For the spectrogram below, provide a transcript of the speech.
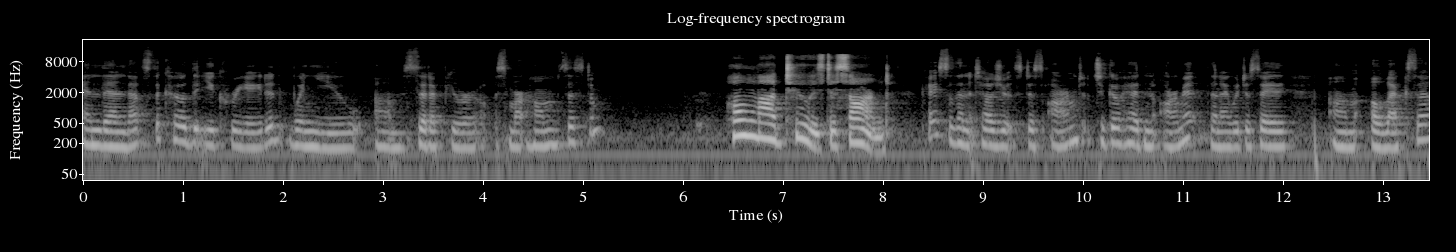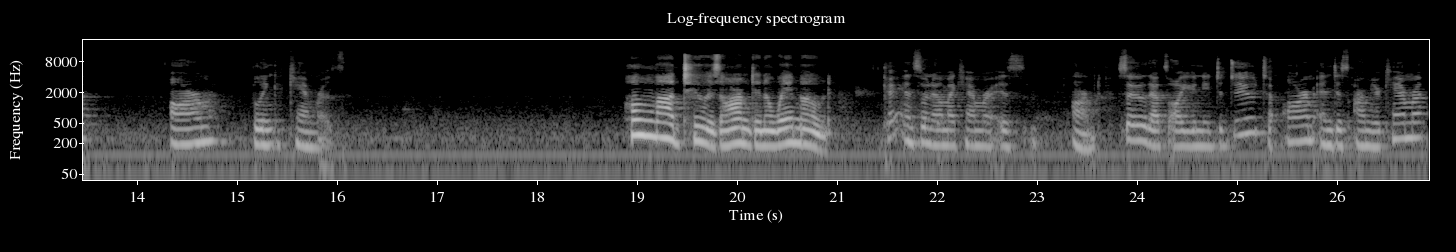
And then that's the code that you created when you um, set up your smart home system. Home Mod 2 is disarmed. Okay, so then it tells you it's disarmed. To go ahead and arm it, then I would just say, um, Alexa, arm blink cameras. Home Mod 2 is armed in away mode. Okay, and so now my camera is armed. So that's all you need to do to arm and disarm your camera.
